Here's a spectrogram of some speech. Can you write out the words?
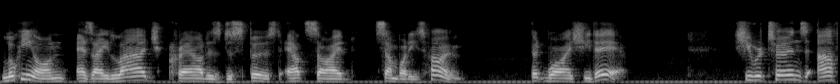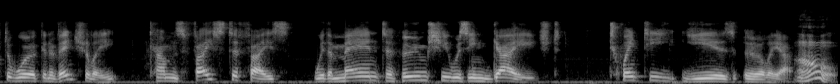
looking on as a large crowd is dispersed outside somebody's home. But why is she there? She returns after work and eventually comes face to face with a man to whom she was engaged 20 years earlier. oh,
